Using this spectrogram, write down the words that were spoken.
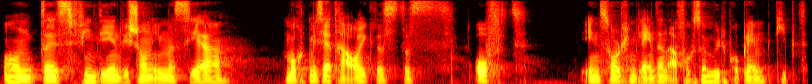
Und das finde ich irgendwie schon immer sehr, macht mich sehr traurig, dass das oft in solchen Ländern einfach so ein Müllproblem gibt.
